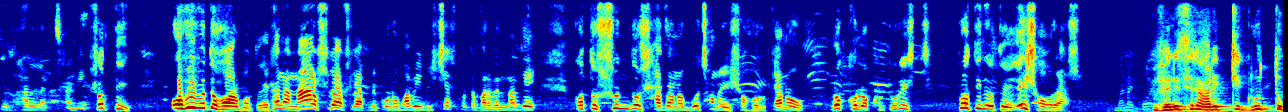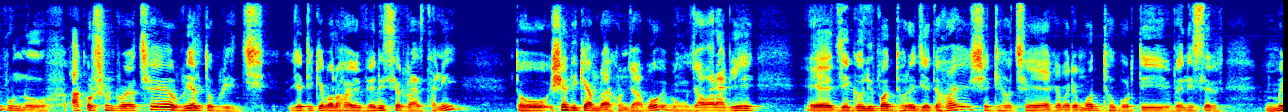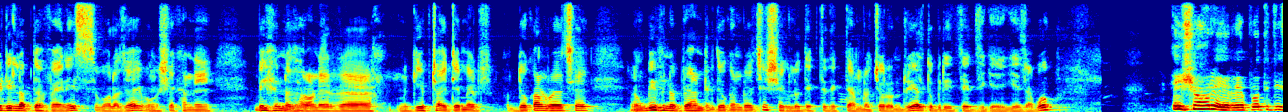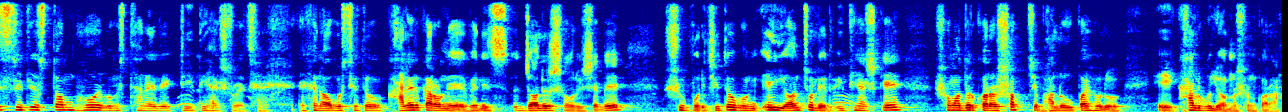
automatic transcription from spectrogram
তো ভালো লাগছে অনেক। সত্যি, অভিভূত হওয়ার মতো। এখানে না আসলে আসলে আপনি কোনোভাবেই বিশ্বাস করতে পারবেন না যে কত সুন্দর সাজানো গোছানো এই শহর। কেন লক্ষ লক্ষ টুরিস্ট প্রতিনিয়ত এই শহরে আসে? ভেনিসের আরেকটি গুরুত্বপূর্ণ আকর্ষণ রয়েছে রিয়ালতো ব্রিজ, যেটিকে বলা হয় ভেনিসের রাজধানী। তো সেদিকে আমরা এখন যাব এবং যাওয়ার আগে যে গলিপথ ধরে যেতে হয়, সেটি হচ্ছে একেবারে মধ্যবর্তী ভেনিসের মিডিল অফ দ্য ভেনিস বলা যায়, এবং সেখানে বিভিন্ন ধরনের গিফট আইটেমের দোকান রয়েছে এবং বিভিন্ন ব্র্যান্ডের দোকান রয়েছে। সেগুলো দেখতে দেখতে আমরা চলুন রিয়ালতো ব্রিজের দিকে এগিয়ে যাব। এই শহরের প্রতিটি স্মৃতিস্তম্ভ এবং স্থানের একটি ইতিহাস রয়েছে। এখানে অবস্থিত খালের কারণে ভেনিস জলের শহর হিসেবে সুপরিচিত এবং এই অঞ্চলের ইতিহাসকে সমাদর করার সবচেয়ে ভালো উপায় হলো এই খালগুলি অন্বেষণ করা।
